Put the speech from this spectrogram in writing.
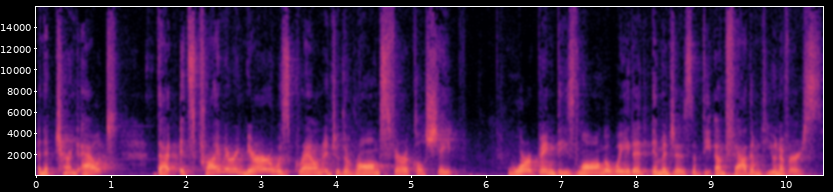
and it turned out that its primary mirror was ground into the wrong spherical shape, warping these long awaited images of the unfathomed universe.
